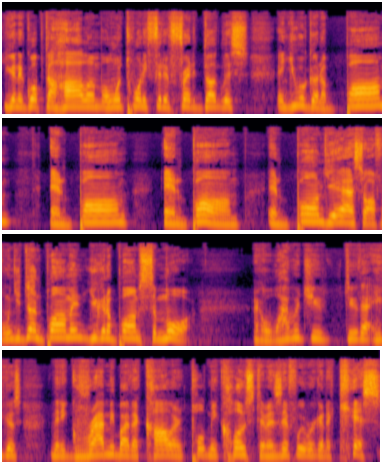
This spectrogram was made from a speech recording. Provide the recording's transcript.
you're going to go up to Harlem on 125th and Frederick Douglass, and you are going to bomb and bomb and bomb and bomb your ass off. And when you're done bombing, you're going to bomb some more. I go, why would you do that? He goes, then he grabbed me by the collar and pulled me close to him as if we were going to kiss,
